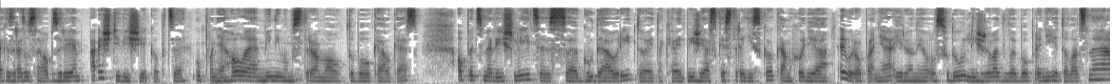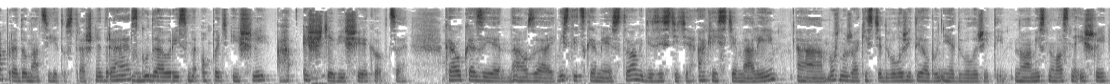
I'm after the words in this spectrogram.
tak zrazu sa obzriem a ešte vyššie kopce, úplne holé, minimum stromov, to bol Kaukaz. Opäť sme vyšli cez Gudauri, to je také lyžiarske stredisko, kam chodia Európania, iróniou osudu, idú lyžovať, lebo pre nich je to lacné a pre domácich je to strašne drahé. Z Gudauri sme opäť išli a ešte vyššie kopce. Kaukaz je naozaj mystické miesto, kde zistíte, aký ste mali a možno, že aký ste dôležitý alebo nie dôležitý. No a my sme vlastne išli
